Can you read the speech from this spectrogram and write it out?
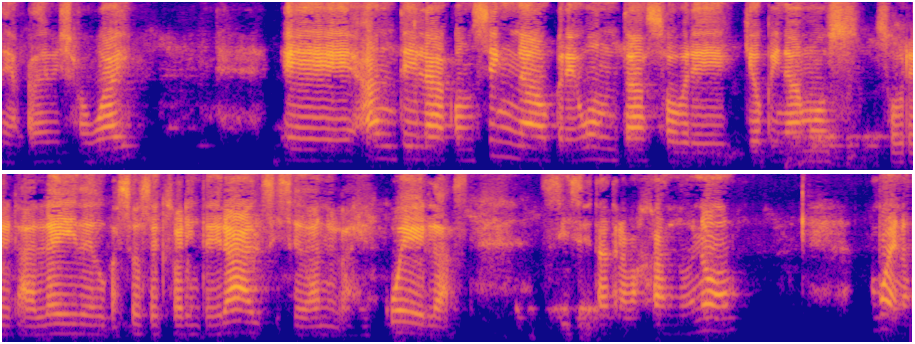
de acá de Villaguay eh, ante la consigna o pregunta sobre qué opinamos sobre la ley de educación sexual integral, si se dan en las escuelas, si se está trabajando o no. Bueno,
